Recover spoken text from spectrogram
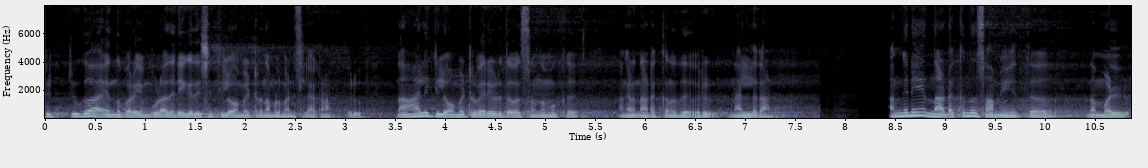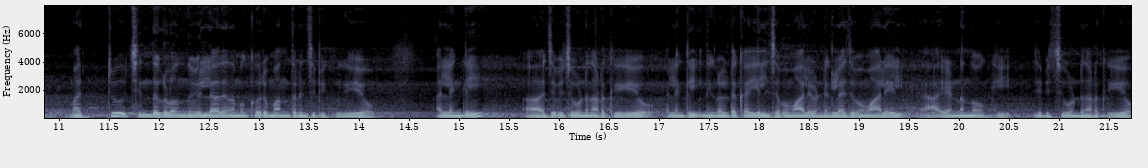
ചുറ്റുക എന്ന് പറയുമ്പോൾ അതിന്റെ ഏകദേശം കിലോമീറ്റർ നമ്മൾ മനസ്സിലാക്കണം. ഒരു നാല് കിലോമീറ്റർ വരെ ഒരു ദിവസം നമുക്ക് അങ്ങനെ നടക്കുന്നത് ഒരു നല്ലതാണ്. അങ്ങനെ നടക്കുന്ന സമയത്ത് നമ്മൾ മറ്റു ചിന്തകളൊന്നുമില്ലാതെ നമുക്കൊരു മന്ത്രം ജപിക്കുകയോ അല്ലെങ്കിൽ ജപിച്ചുകൊണ്ട് നടക്കുകയോ അല്ലെങ്കിൽ നിങ്ങളുടെ കയ്യിൽ ജപമാല ഉണ്ടെങ്കിൽ ആ ജപമാലയിൽ എണ്ണം നോക്കി ജപിച്ചുകൊണ്ട് നടക്കുകയോ.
